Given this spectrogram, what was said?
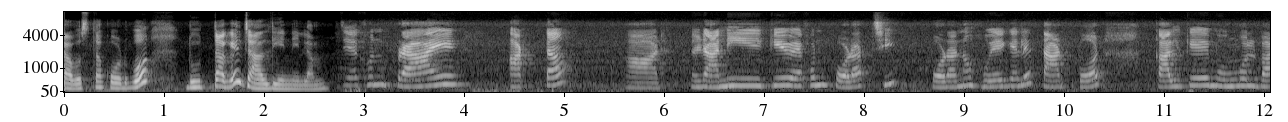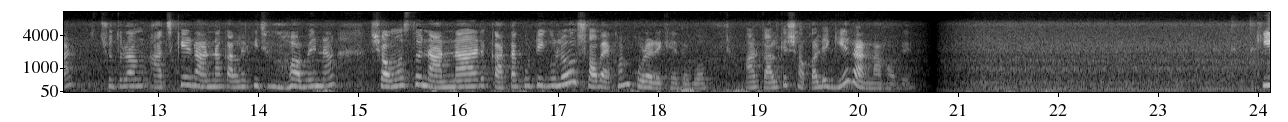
ব্যবস্থা করব। দুধটা আগে জাল দিয়ে নিলাম। যে এখন প্রায় আটটা আর রানীকে এখন পড়াচ্ছি পড়ানো হয়ে গেলে তারপর কালকে মঙ্গলবার সুতরাং আজকে রান্না কালকে কিছু হবে না। সমস্ত রান্নার কাটাকুটিগুলো সব এখন করে রেখে দেবো। আর কালকে সকালে গিয়ে রান্না হবে। কি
